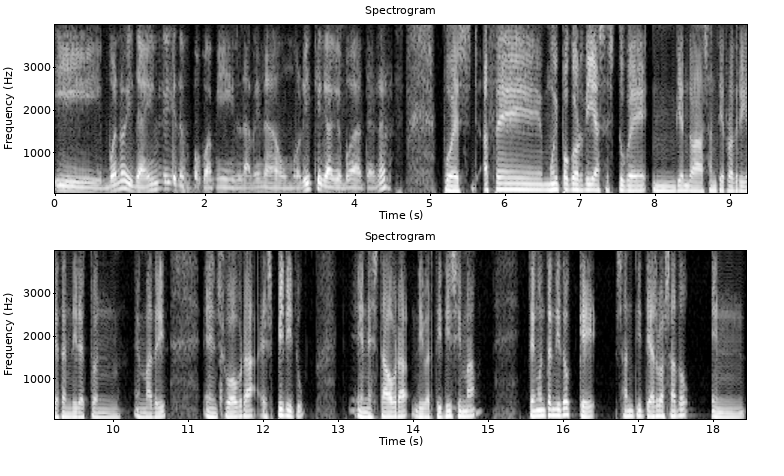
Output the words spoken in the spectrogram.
y bueno, y de ahí me viene un poco a mí la vena humorística que pueda tener. Pues hace muy pocos días estuve mm, viendo a Santi Rodríguez en directo en, en Madrid en su obra Espíritu, en esta obra divertidísima. Tengo entendido que, Santi, te has basado en,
